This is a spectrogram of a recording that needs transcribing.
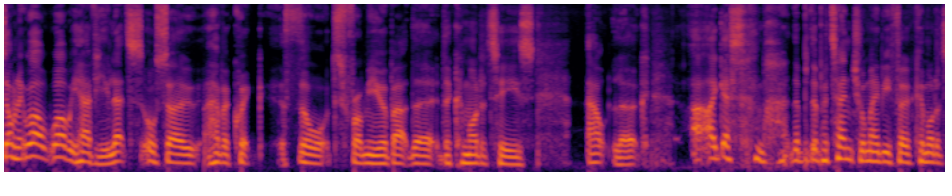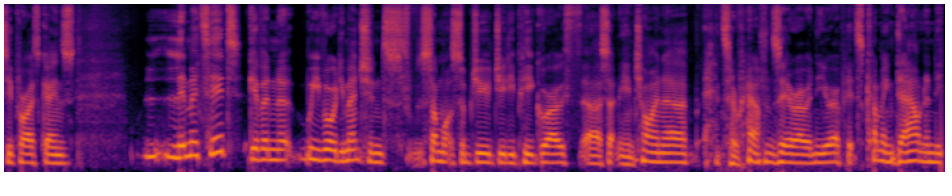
Dominic, while, while we have you, let's also have a quick thought from you about the, the commodities outlook. I guess the, the potential maybe for commodity price gains limited, given that we've already mentioned somewhat subdued GDP growth, uh, certainly in China. It's around zero in Europe. It's coming down in the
